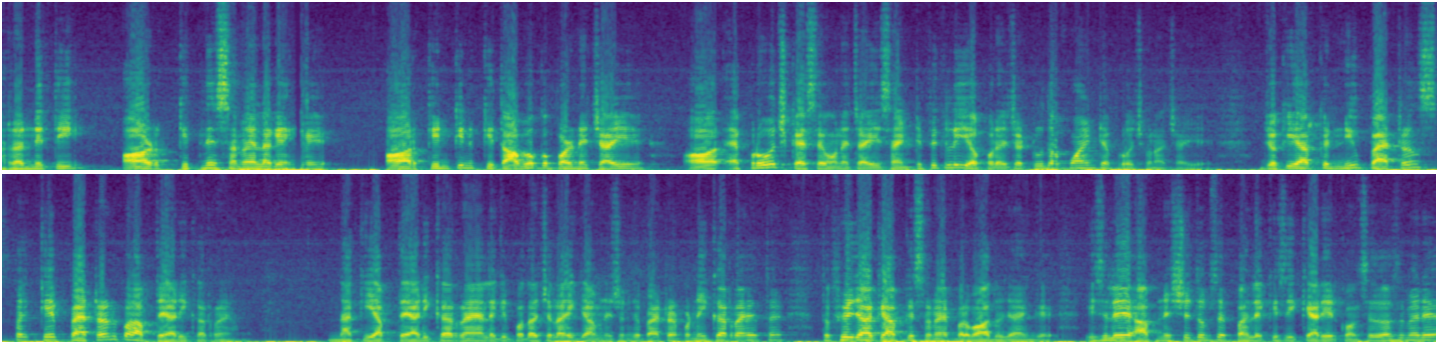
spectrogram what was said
रणनीति और कितने समय लगेंगे और किन किन किताबों को पढ़ने चाहिए और अप्रोच कैसे होने चाहिए? Scientifically approach to the point approach होना चाहिए। जो कि आपके न्यू पैटर्न्स के पैटर्न पर आप तैयारी कर रहे हैं। ना कि आप तैयारी कर रहे हैं, लेकिन पता चला एग्जामिनेशन के पैटर्न पर नहीं कर रहे थे तो फिर जाके आपके समय बर्बाद हो जाएँगे। इसलिए आप निश्चित रूप से पहले किसी कैरियर काउंसिलर से मिले,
